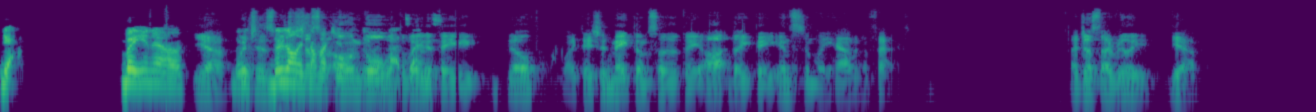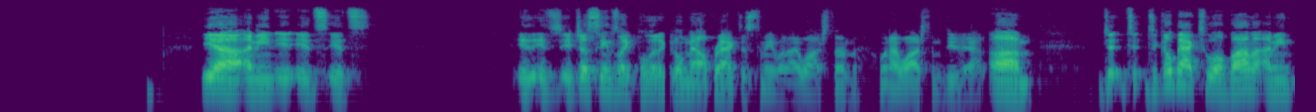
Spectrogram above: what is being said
yeah, but you know, yeah, which is there's which only is so much an own goal with the way that they build them. Like they should make them so that they uh, like they instantly have an effect. I just I really yeah yeah I mean it, it's it's it, it just seems like political malpractice to me when I watch them when I watch them do that. Um, to, to, to, go back to Obama, I mean,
